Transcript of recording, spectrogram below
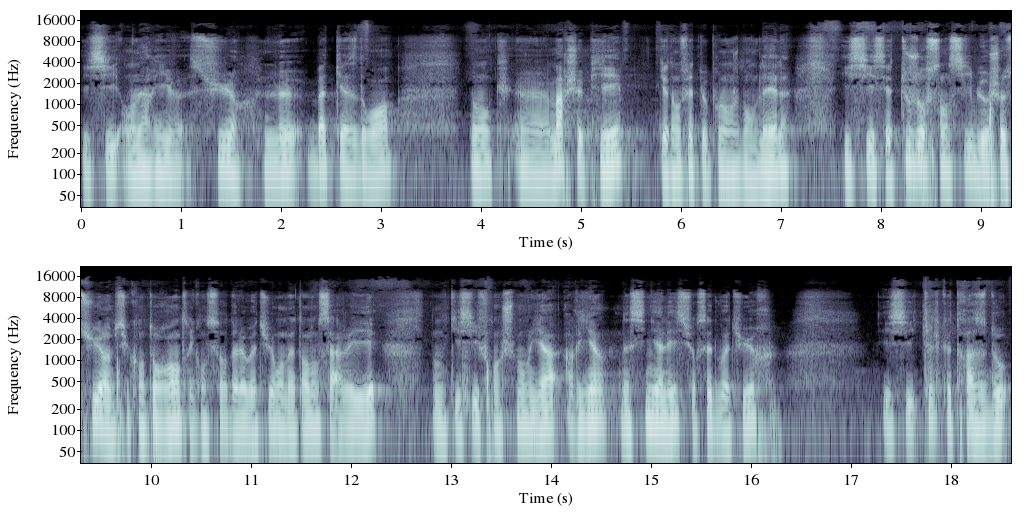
Ici on arrive sur le bas de casse droit. Donc euh, marchepied qui est en fait le prolongement de l'aile. Ici, c'est toujours sensible aux chaussures, hein, parce que quand on rentre et qu'on sort de la voiture, on a tendance à rayer. Donc ici, franchement, il n'y a rien à signaler sur cette voiture. Ici, quelques traces d'eau.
